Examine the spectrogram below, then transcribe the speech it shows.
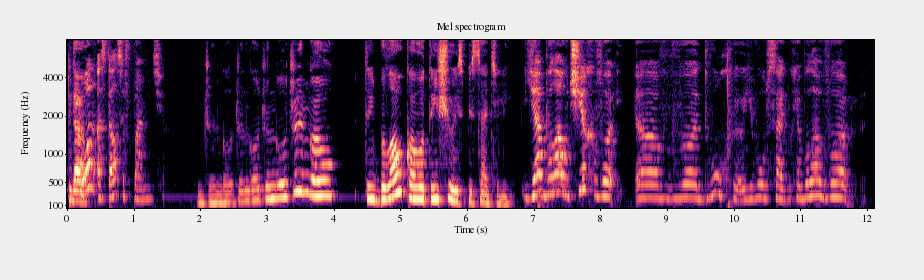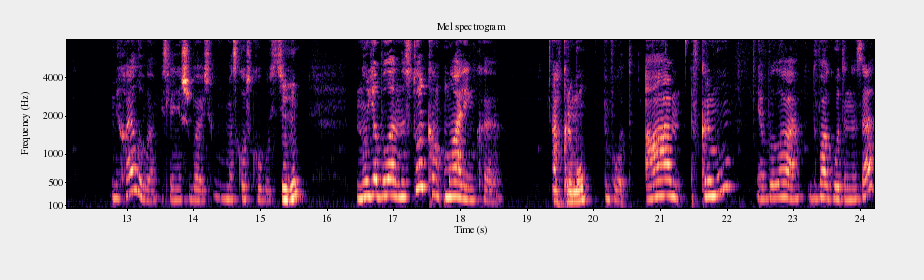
Да. он остался в памяти. Джингл, джингл, джингл, джингл. Ты была у кого-то еще из писателей? Я была у Чехова в двух его усадьбах. Я была в Михайлово, если я не ошибаюсь, в Московской области. Мгм. Но я была настолько маленькая, А в Крыму? Вот. А в Крыму я была два года назад,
